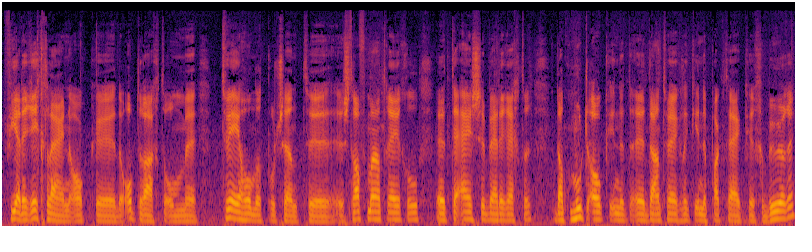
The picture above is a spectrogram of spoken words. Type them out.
via de richtlijn ook de opdracht om 200% eh, strafmaatregel eh, te eisen bij de rechter. Dat moet ook in het, eh, daadwerkelijk in de praktijk gebeuren.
